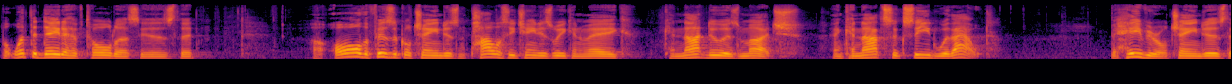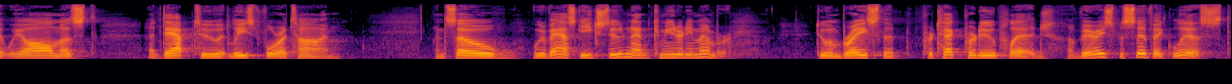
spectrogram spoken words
But what the data have told us is that uh, all the physical changes and policy changes we can make cannot do as much and cannot succeed without behavioral changes that we all must adapt to at least for a time. And so we've asked each student and community member to embrace the Protect Purdue Pledge, a very specific list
